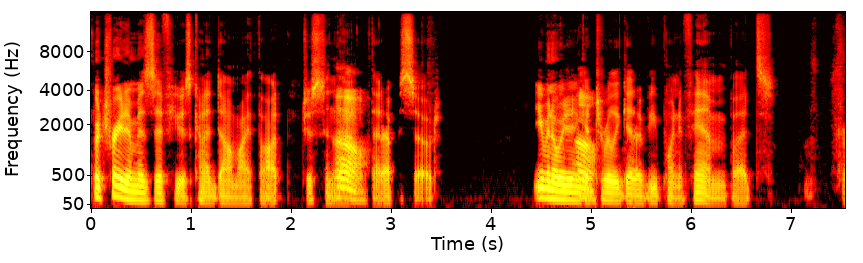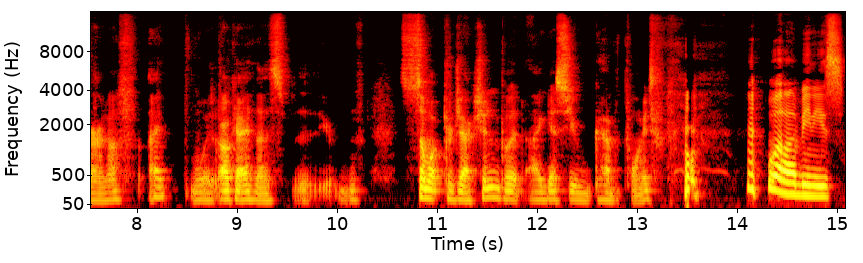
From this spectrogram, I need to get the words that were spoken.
portrayed him as if he was kind of dumb. I thought just in that, Oh. that episode, even though we didn't Oh. get to really get a viewpoint of him, but Fair enough. I was okay. That's somewhat projection, but I guess you have a point. well, I mean he's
